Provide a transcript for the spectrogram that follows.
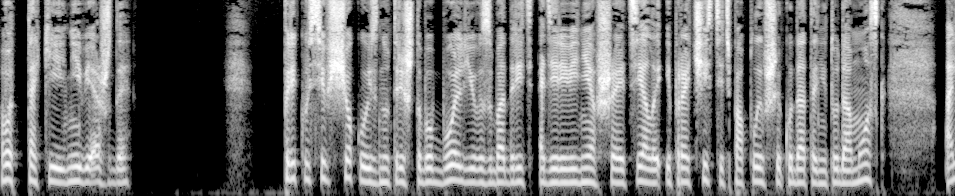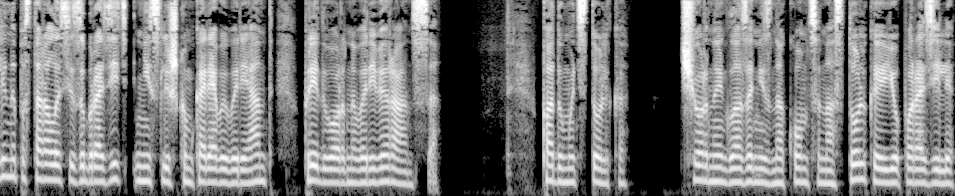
вот такие невежды. Прикусив щеку изнутри, чтобы болью взбодрить одеревеневшее тело и прочистить поплывший куда-то не туда мозг, Алина постаралась изобразить не слишком корявый вариант придворного реверанса. Подумать только — Черные глаза незнакомца настолько ее поразили,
